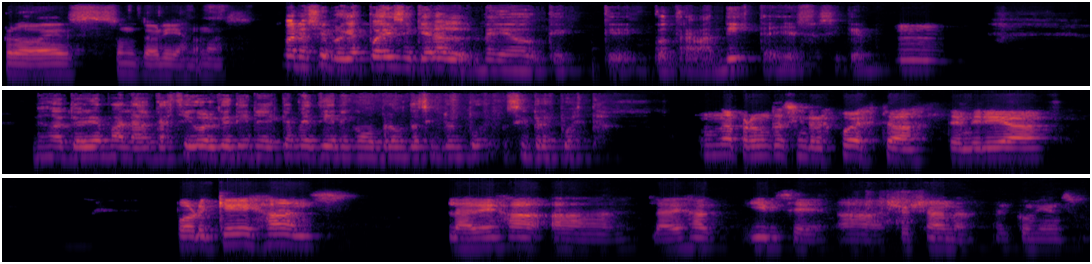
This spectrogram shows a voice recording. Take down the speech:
pero es, son teorías nomás. Bueno, sí, porque después dice que era el medio que, que contrabandista y eso, así que Mm, no es una teoría mala. Castigo el que tiene, que me tiene como pregunta sin respuesta. Una pregunta sin respuesta tendría, ¿por qué Hans la deja, a, la deja irse a Shoshana al comienzo?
